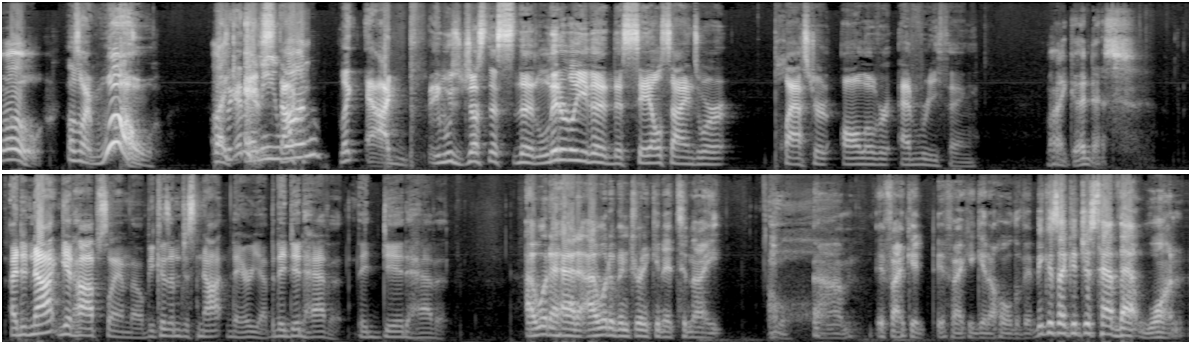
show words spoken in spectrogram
Whoa. I was like, whoa. Like, stock- anyone? Like I, it was just this. The literally the the sale signs were plastered all over everything. My goodness. I did not get Hopslam though because I'm just not there yet. But they did have it. They did have it. I would have had it. I would have been drinking it tonight. Oh. Um, if I could, if I could get a hold of it, because I could just have that one.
